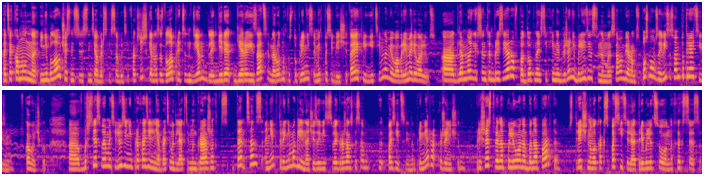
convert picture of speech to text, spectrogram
Хотя коммуна и не была участницей сентябрьских событий, фактически она создала прецедент для геро... героизации народных выступлений самих по себе, считая их легитимными во время революции. А для многих сентябризеров подобные стихийные движения были единственным и самым верным способом заявить о своем патриотизме, в кавычках. А в большинстве своем эти люди не проходили необратимо для активных граждан ценз, а некоторые не могли иначе заявить о своей гражданской позиции, например, женщины. Пришествие Наполеона Бонапарта, встреченного как спасителя от революционных эксцессов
